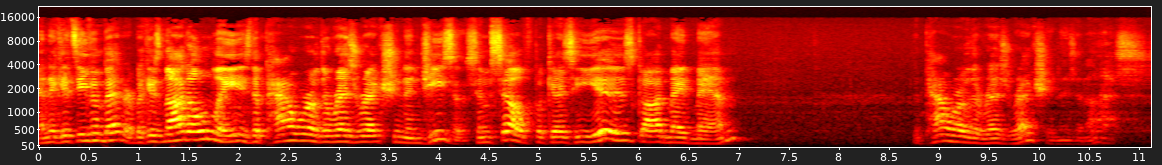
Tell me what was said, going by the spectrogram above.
And it gets even better because not only is the power of the resurrection in Jesus himself, because he is God made man, the power of the resurrection is in us.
